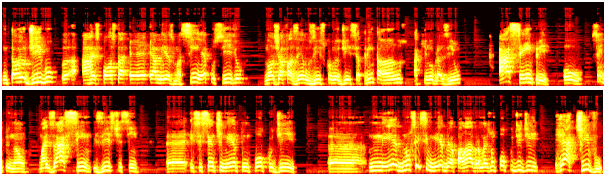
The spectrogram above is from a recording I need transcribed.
Então eu digo, a, resposta é, é, a mesma. Sim, é possível. Nós já fazemos isso, como eu disse, há 30 anos aqui no Brasil. Há sempre, ou sempre não, mas há sim, existe sim, é, esse sentimento um pouco de uh, medo, não sei se medo é a palavra, mas um pouco de, de reativo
